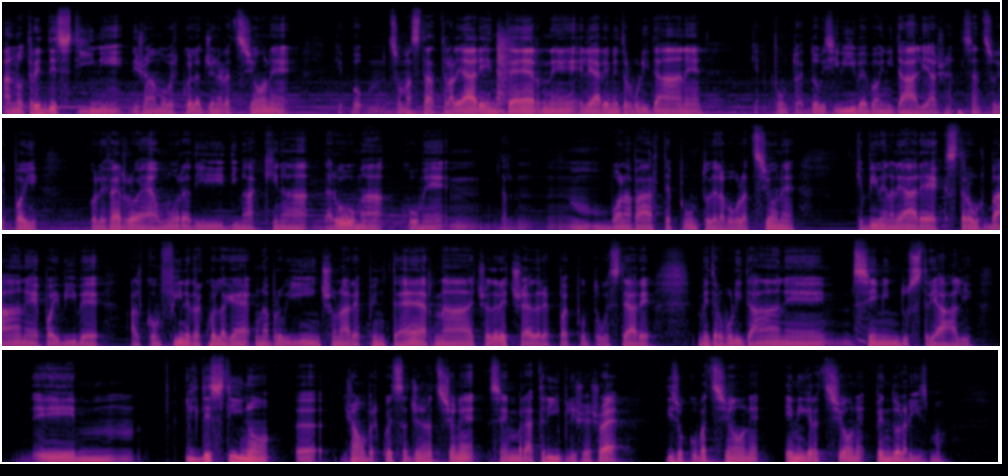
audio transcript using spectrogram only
hanno tre destini, diciamo, per quella generazione che boh, insomma sta tra le aree interne e le aree metropolitane, che appunto è dove si vive poi in Italia, cioè nel senso che poi Colleferro è un'ora di, di macchina da Roma, come da, buona parte appunto della popolazione che vive nelle aree extraurbane e poi vive al confine tra quella che è una provincia, un'area più interna, eccetera, eccetera, e poi appunto queste aree metropolitane, semi-industriali. E, mh, il destino eh, diciamo, per questa generazione sembra triplice, cioè disoccupazione, emigrazione, pendolarismo,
